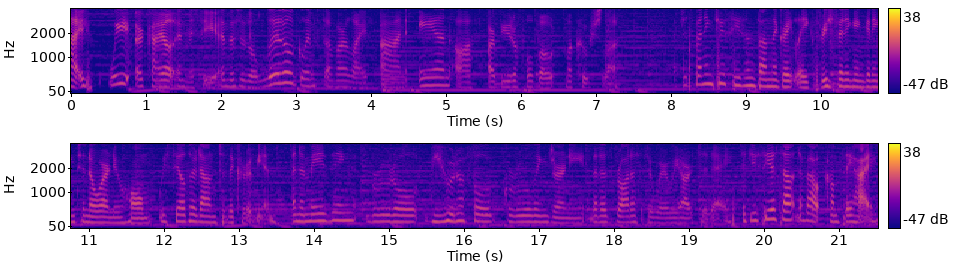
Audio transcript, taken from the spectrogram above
Hi, we are Kyle and Missy, and this is a little glimpse of our life on and off our beautiful boat, Macushla. After spending two seasons on the Great Lakes, refitting and getting to know our new home, we sailed her down to the Caribbean. An amazing, brutal, beautiful, grueling journey that has brought us to where we are today. If you see us out and about, come say hi.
